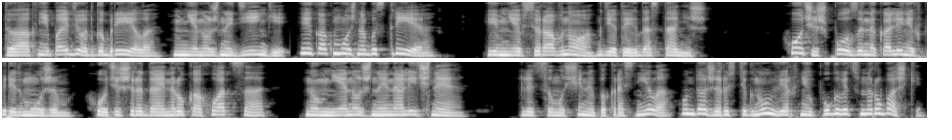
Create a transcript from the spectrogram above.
Так не пойдет, Габриэла. Мне нужны деньги и как можно быстрее. И мне все равно, где ты их достанешь. Хочешь, ползай на коленях перед мужем, хочешь, рыдай на руках у отца, но мне нужны наличные. Лицо мужчины покраснело, он даже расстегнул верхнюю пуговицу на рубашке.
